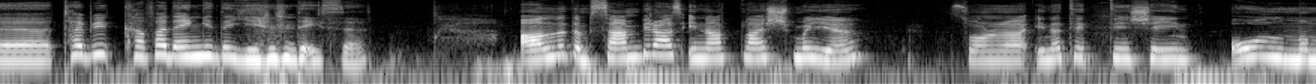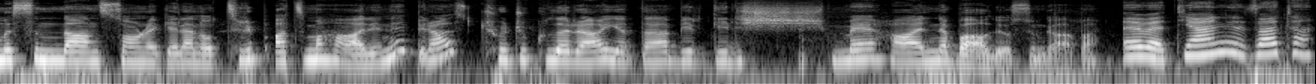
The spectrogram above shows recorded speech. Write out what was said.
e, tabii kafa dengi de yerindeyse. Anladım. Sen biraz inatlaşmayı sonra inat ettiğin şeyin olmamasından sonra gelen o trip atma halini biraz çocuklara ya da bir gelişme haline bağlıyorsun galiba. Evet yani zaten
